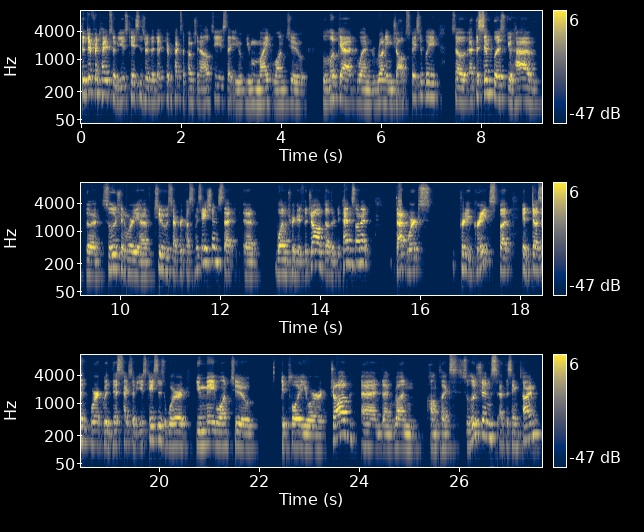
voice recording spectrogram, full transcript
the different types of use cases or the different types of functionalities that you, you might want to look at when running jobs, basically. So at the simplest, you have the solution where you have two separate Kustomizations that uh, one triggers the job, the other depends on it. That works pretty great, but it doesn't work with this types of use cases where you may want to deploy your job and then run complex solutions at the same time.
